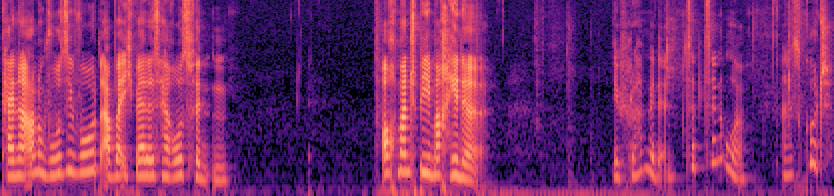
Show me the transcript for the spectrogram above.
Keine Ahnung, wo sie wohnt, aber ich werde es herausfinden. Och, Mann, Spiel, mach hinne. Wie viel haben wir denn? 17 Uhr. Alles gut.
